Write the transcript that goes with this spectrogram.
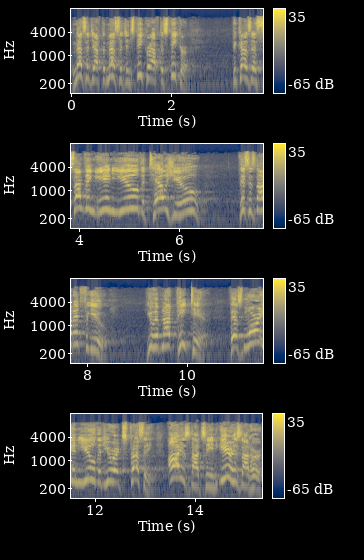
message after message and speaker after speaker because there's something in you that tells you this is not it for you. You have not peaked here. There's more in you that you are expressing. Eye has not seen, ear has not heard,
